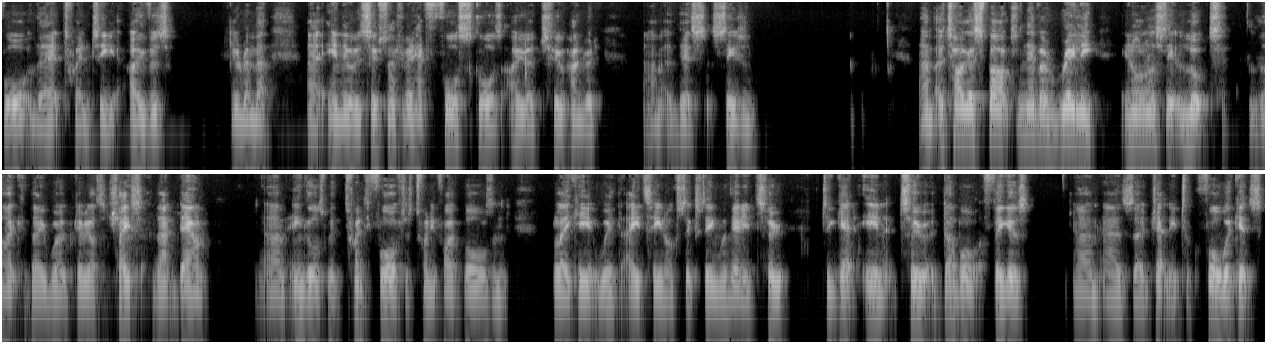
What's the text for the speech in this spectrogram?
for their 20 overs. You remember uh, in the Women's Super Smash, we had four scores over 200 um, this season. Um, Otago Sparks never really, in all honesty, it looked like they were going to be able to chase that down. Um, Inglis with 24 just 25 balls, and Blakey with 18 or 16 were the only two to get into double figures um, as uh, Jetley took four wickets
